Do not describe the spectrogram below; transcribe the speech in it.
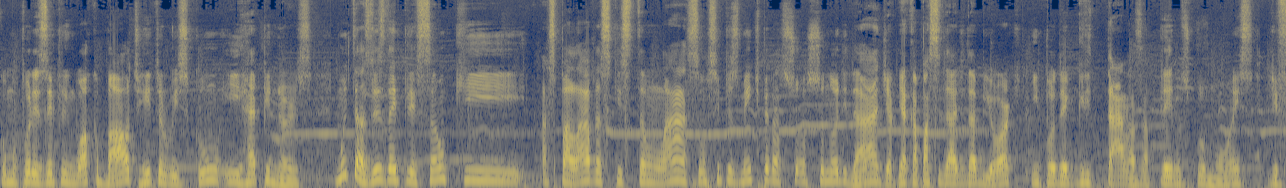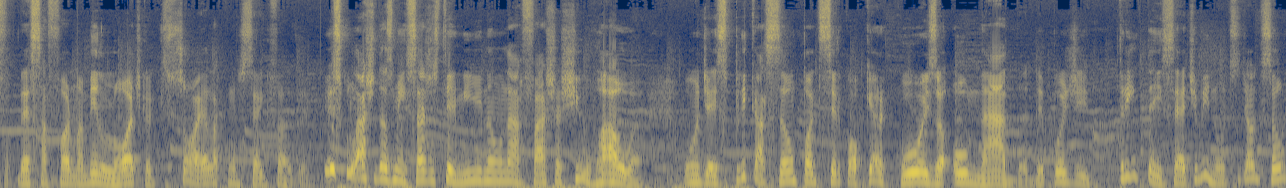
Como por exemplo em Walkabout, Hitter School e Happy Nurse. Muitas vezes dá a impressão que as palavras que estão lá são simplesmente pela sua sonoridade e a capacidade da Bjork em poder gritá-las a plenos pulmões de dessa forma melódica que só ela consegue fazer. E o esculacho das mensagens terminam na faixa Chihuahua, onde a explicação pode ser qualquer coisa ou nada. Depois de 37 minutos de audição,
